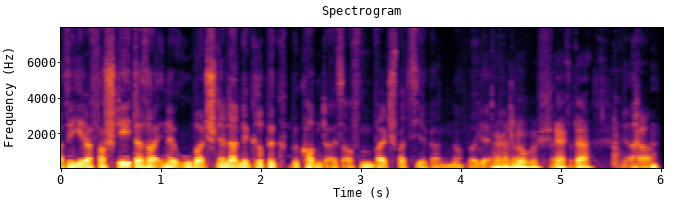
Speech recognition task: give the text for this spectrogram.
Also jeder versteht, dass er in der U-Bahn schneller eine Grippe bekommt als auf dem Waldspaziergang. Ne? Weil der Ja, logisch, ja klar. Ja.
